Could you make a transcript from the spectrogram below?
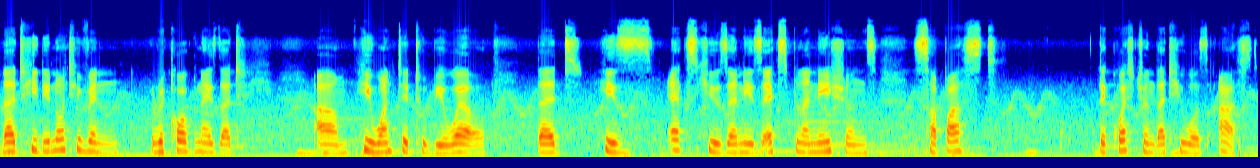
that he did not even recognize that um, he wanted to be well, that his excuse and his explanations surpassed the question that he was asked.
